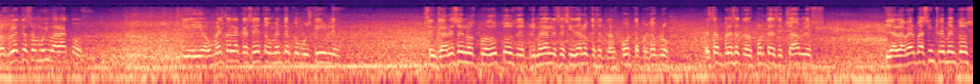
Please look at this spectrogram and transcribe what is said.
los fletes son muy baratos y aumenta la caseta, aumenta el combustible. Se encarecen los productos de primera necesidad, lo que se transporta. Por ejemplo, esta empresa transporta desechables y al haber más incrementos,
